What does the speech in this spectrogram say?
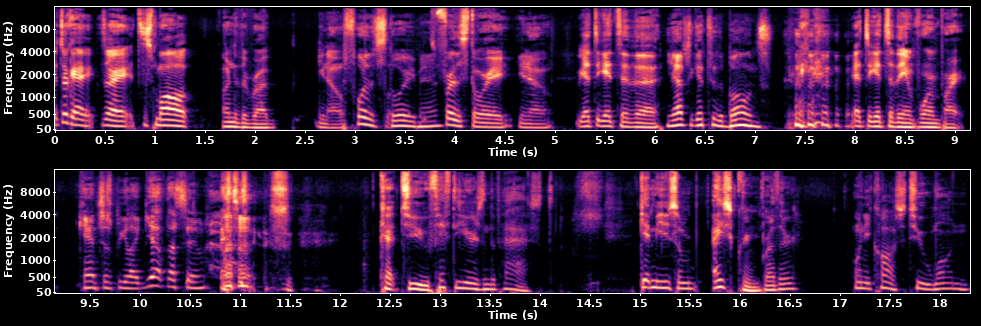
It's okay. It's all right. It's a small under the rug, you know, for the story, man. for the story. You know, we have to get to the You have to get to the bones. we have to get to the important part. Can't just be like, yep, that's him. Cut to fifty years in the past. Get me some ice cream, brother. Only costs two one.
